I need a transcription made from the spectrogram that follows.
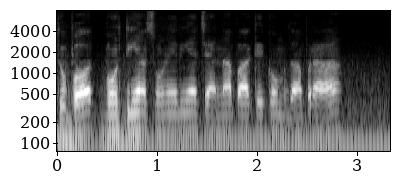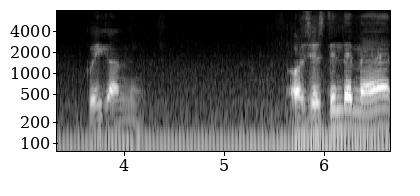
ਤੂੰ ਬਹੁਤ ਮੋਟੀਆਂ ਸੋਨੇ ਦੀਆਂ ਚੈਨਾਂ ਪਾ ਕੇ ਘੁੰਮਦਾ ਭਰਾ, ਕੋਈ ਗੱਲ ਨਹੀਂ। ਔਰ ਜਿਸ ਦਿਨ ਦੇ ਮੈਂ,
